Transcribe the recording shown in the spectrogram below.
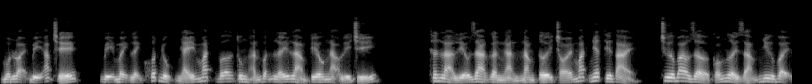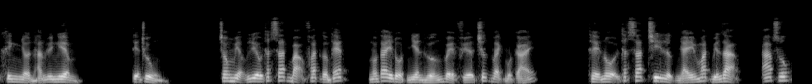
Một loại bị áp chế, bị mệnh lệnh khuất nhục nháy mắt vỡ tung hắn vẫn lấy làm tiêu ngạo lý trí. Thân là liễu gia gần ngàn năm tới trói mắt nhất thiên tài, chưa bao giờ có người dám như vậy khinh nhờn hắn uy nghiêm. Tiện chủng. Trong miệng liêu thất sát bạo phát gầm thét, ngón tay đột nhiên hướng về phía trước vạch một cái. Thể nội thất sát chi lực nháy mắt biến dạng, áp xúc,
